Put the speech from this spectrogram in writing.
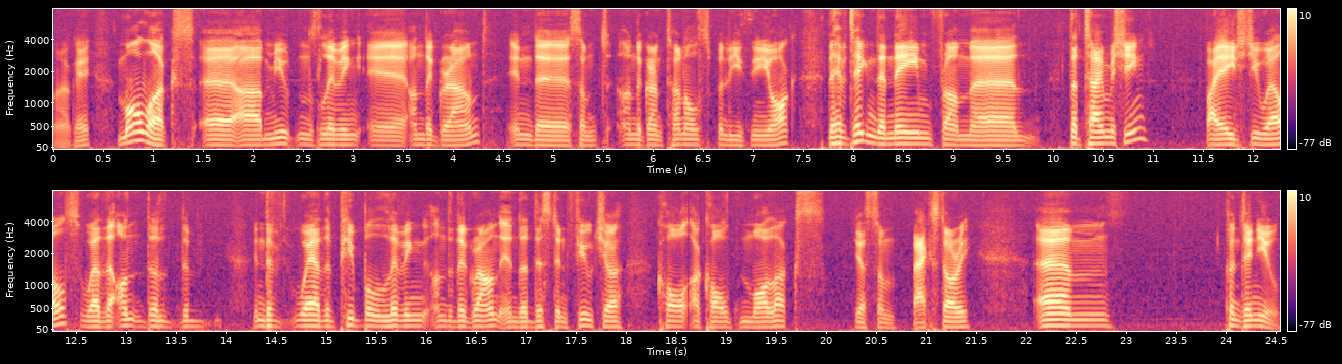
Okay. Morlocks uh, are mutants living uh, underground in the some t- underground tunnels beneath New York. They have taken the name from uh, the Time Machine by H.G. Wells, where the on the the in the where the people living under the ground in the distant future call are called Morlocks. Just some backstory. Um, continue.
